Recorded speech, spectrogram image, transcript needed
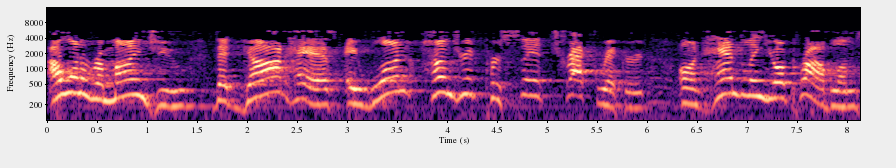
I want to remind you that God has a 100% track record on handling your problems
